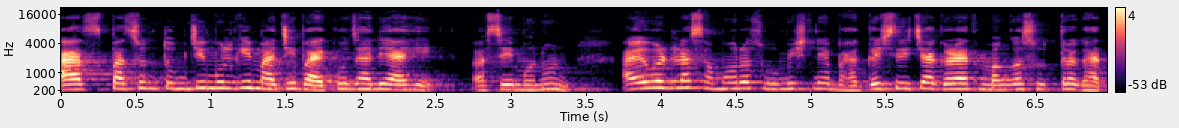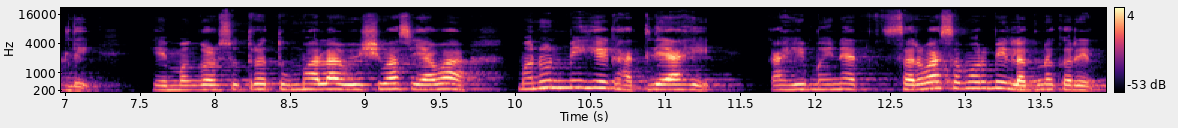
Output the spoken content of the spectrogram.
आजपासून तुमची मुलगी माझी बायको झाली आहे असे म्हणून आईवडिलासमोरच उमेशने भाग्यश्रीच्या गळ्यात मंगळसूत्र घातले. हे मंगळसूत्र तुम्हाला विश्वास यावा म्हणून मी हे घातले आहे. काही महिन्यात सर्वांसमोर मी लग्न करेन.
